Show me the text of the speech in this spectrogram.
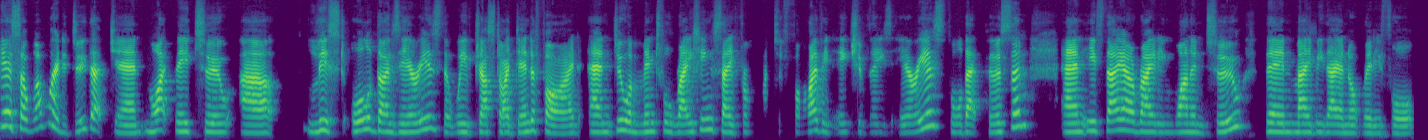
Yeah, so one way to do that, Jan, might be to uh, list all of those areas that we've just identified and do a mental rating, say from one to five in each of these areas for that person. And if they are rating one and two, then maybe they are not ready for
